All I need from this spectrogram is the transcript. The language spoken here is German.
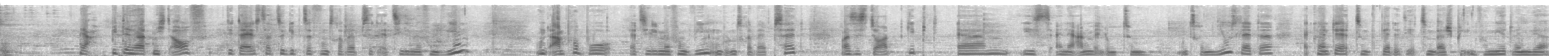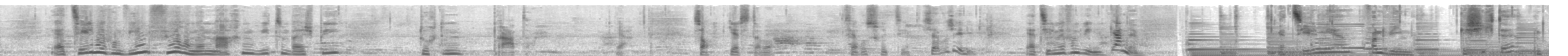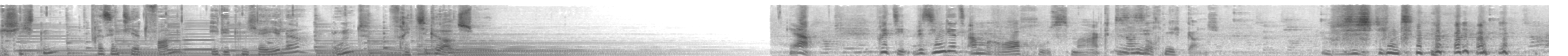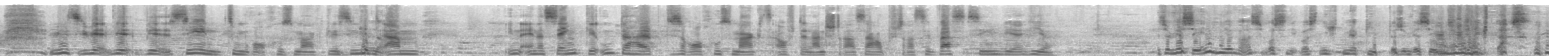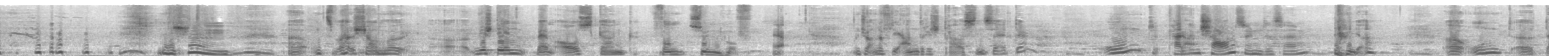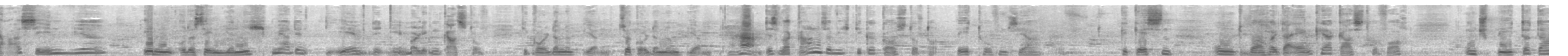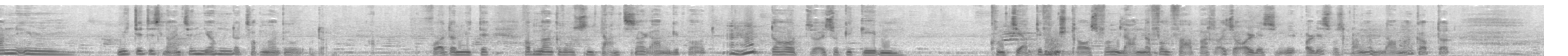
ja, bitte hört nicht auf. Details dazu gibt es auf unserer Website Erzähl mir von Wien. Und apropos Erzähl mir von Wien und unserer Website, was es dort gibt, ähm, ist eine Anmeldung zu unserem Newsletter. Da könnt ihr zum, werdet ihr zum Beispiel informiert, wenn wir Erzähl mir von Wien Führungen machen, wie zum Beispiel durch den Prater. Ja. So, jetzt aber. Servus Fritzi. Servus Edith. Erzähl mir von Wien. Gerne. Erzähl mir von Wien. Geschichte und Geschichten präsentiert von Edith Michaela und Fritzi Kraus. Ja, Fritzi, wir sind jetzt am Rochusmarkt. Das no, noch nicht ganz. Das stimmt. wir, wir, wir sehen zum Rochusmarkt. Wir sind genau. ähm, in einer Senke unterhalb des Rochusmarkts auf der Landstraße, Hauptstraße. Was sehen wir hier? Also wir sehen hier was, was, was nicht mehr gibt. Also wir sehen nicht das. nicht. Hm. Äh, und zwar schauen wir, äh, wir stehen beim Ausgang vom Sühnhof. Ja. Und schauen auf die andere Straßenseite und Kann da, den Schaum Sünde sein? ja. Äh, und äh, da sehen wir eben, oder sehen wir nicht mehr den, die, den ehemaligen Gasthof, die Goldenen Birnen, zur Goldenen Birnen. Das war ganz ein wichtiger Gasthof, da hat Beethoven sehr oft gegessen und war halt ein Einkehrgasthof auch. Und später dann im Mitte des 19. Jahrhunderts hat man, oder vor der Mitte, hat man einen großen Tanzsaal angebaut. Mhm. Da hat es also gegeben Konzerte von Strauss, von Lanner, von Farbach, also alles, alles was Rang und Namen gehabt hat.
